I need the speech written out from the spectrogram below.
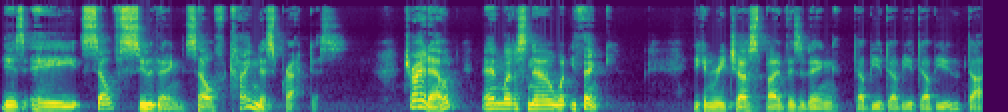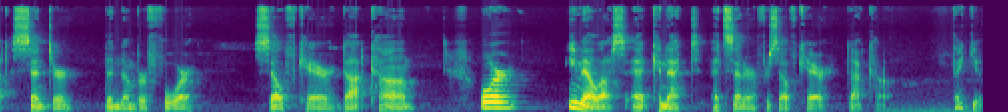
is a self soothing, self kindness practice. Try it out and let us know what you think. You can reach us by visiting www.center, the number 4, selfcare.com, or email us at connect at centerforselfcare.com. Thank you.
